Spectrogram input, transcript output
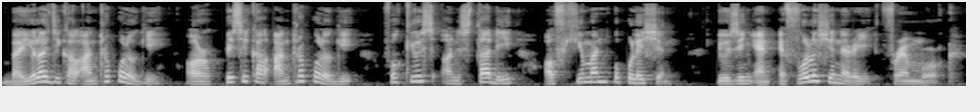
Biological anthropology or physical anthropology focus on the study of human population using an evolutionary framework.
